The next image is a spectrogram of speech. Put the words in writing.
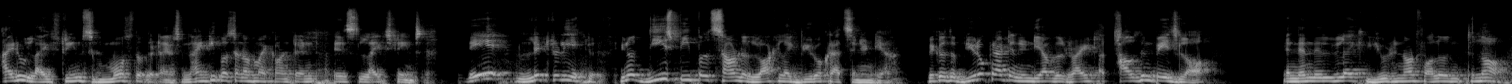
I do live streams most of the times. 90% of my content is live streams. They literally, you know, these people sound a lot like bureaucrats in India because the bureaucrat in India will write a thousand page law and then they'll be like, you did not follow the law.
